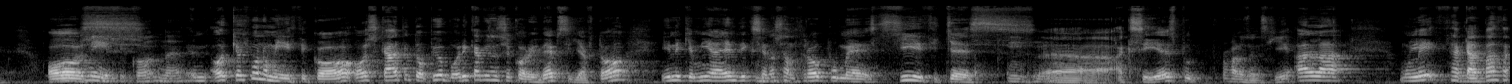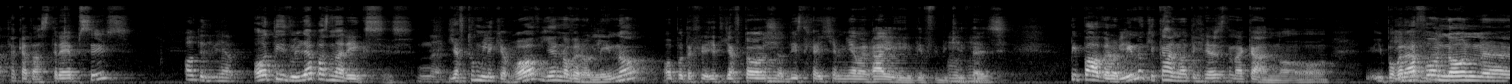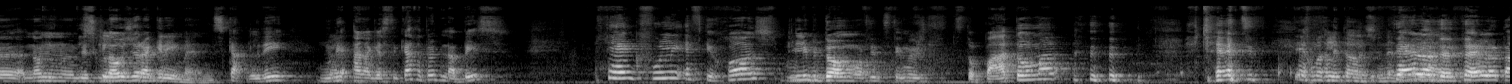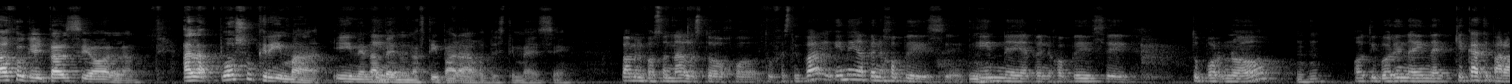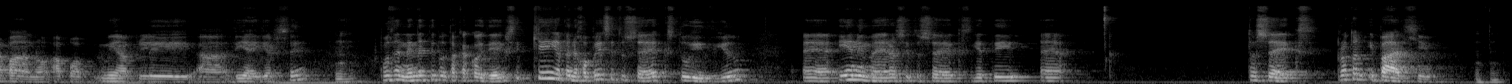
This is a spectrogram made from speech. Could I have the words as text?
ως... Μη ηθικό, ναι. Ε, ό- Και όχι μόνο μη ηθικό, ως κάτι το οποίο μπορεί κάποιος να σε κοροϊδέψει γι' αυτό. Είναι και μια ένδειξη ενός ανθρώπου με χιηθικές ε, αξίες, που προφανώς δεν ισχύει, αλλά μου λέει θα, κα- θα, θα καταστρέψεις Ό,τι δουλειά. ό,τι δουλειά πας να ρίξεις. Ναι. Γι' αυτό μου λέει και εγώ, βγαίνω Βερολίνο, όποτε χρειάζεται, γιατί γι' αυτός αντίστοιχα είχε μια μεγάλη διευθυντική θέση. Πει πάω Βερολίνο και κάνω ό,τι χρειάζεται να κάνω. Υπογράφω non, ε, non-disclosure agreements. Κα- Δηλαδή, μου λέει αναγκαστικά θα πρέπει να μπεις. Thankfully, ευτυχώς, η λίμπιντό μου αυτή τη στιγμή βρίσκεται στο πάτωμα. και έτσι Τι έχουμε γλιτώσει. Ναι, δεν Θέλω, χρειάζεται. δεν θέλω, τα έχω γλιτώσει όλα. Αλλά πόσο κρίμα είναι να Είναι. μπαίνουν αυτοί οι παράγοντες στη μέση; Πάμε λοιπόν στον άλλο στόχο του φεστιβάλ. Είναι η απενεχοποίηση. Είναι η απενεχοποίηση του πορνο ότι μπορεί να είναι και κάτι παραπάνω από μία απλή α, διέγερση, που δεν είναι τίποτα κακό η διέγερση, και η απενεχοποίηση του σεξ του ίδιου, ε, η ενημέρωση του σεξ, γιατί ε, το σεξ πρώτον υπάρχει.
